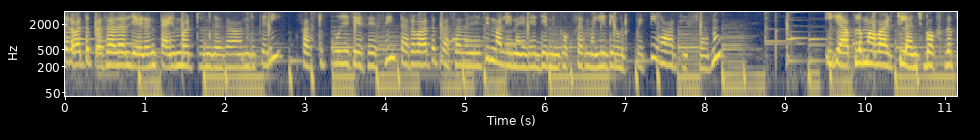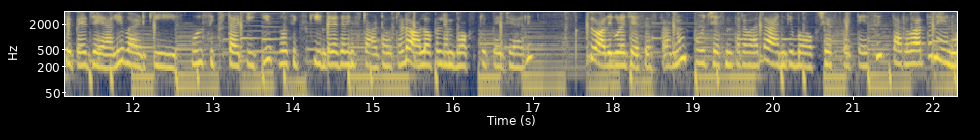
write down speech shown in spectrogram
తర్వాత ప్రసాదాలు చేయడానికి టైం పడుతుంది కదా అందుకని ఫస్ట్ పూజ చేసేసి తర్వాత ప్రసాదాలు చేసి మళ్ళీ నైవేద్యం ఇంకొకసారి మళ్ళీ దేవుడికి పెట్టి హారతిస్తాను ఈ గ్యాప్లో మా వాడికి లంచ్ బాక్స్ కూడా ప్రిపేర్ చేయాలి. వాడికి స్కూల్ సిక్స్ థర్టీకి సో సిక్స్కి ఇంటి దగ్గర నుంచి స్టార్ట్ అవుతాడు. ఆ లోపల నేను బాక్స్ ప్రిపేర్ చేయాలి. సో అది కూడా చేసేస్తాను. పూజ చేసిన తర్వాత ఆయనకి బాక్స్ చేసి పెట్టేసి తర్వాత నేను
